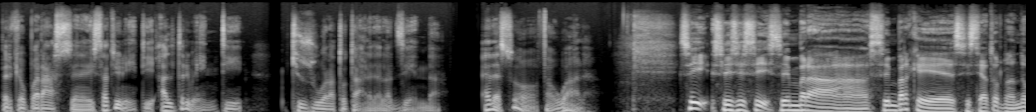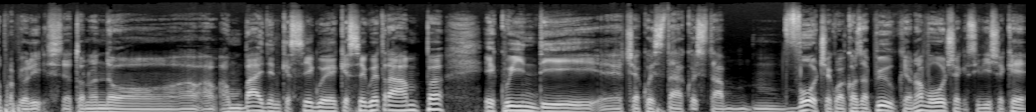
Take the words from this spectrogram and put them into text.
perché operasse negli Stati Uniti, altrimenti chiusura totale dell'azienda. E adesso fa uguale. Sì, sì, sì, sì, sembra, sembra che si stia tornando proprio lì, si stia tornando a, a un Biden che segue, che segue Trump e quindi eh, c'è questa, questa mh, voce, qualcosa più che una voce, che si dice che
